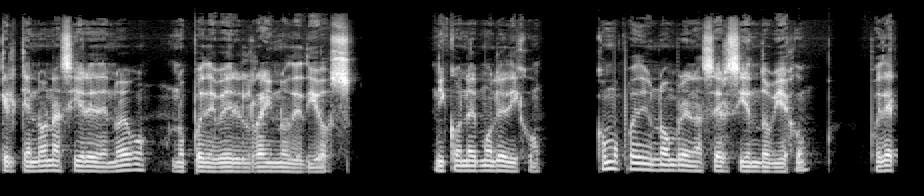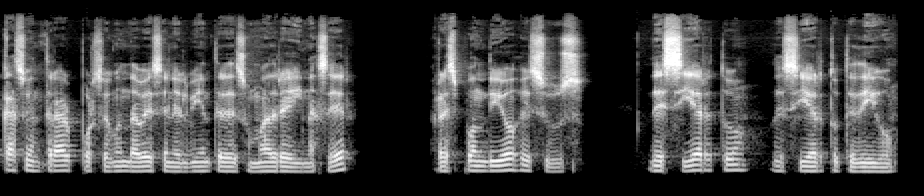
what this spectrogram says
que el que no naciere de nuevo no puede ver el reino de Dios. Nicodemo le dijo, ¿Cómo puede un hombre nacer siendo viejo? ¿Puede acaso entrar por segunda vez en el vientre de su madre y nacer? Respondió Jesús, De cierto, de cierto te digo,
